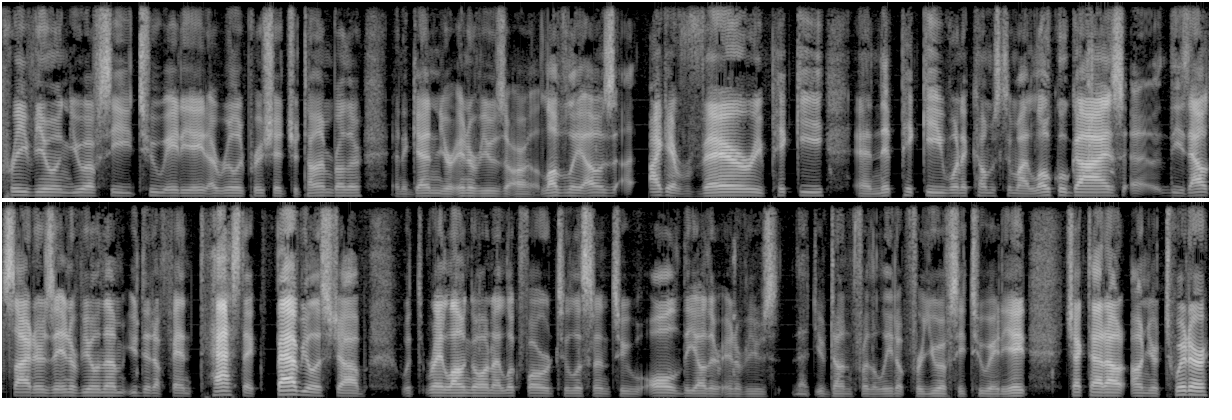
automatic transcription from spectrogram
previewing UFC 288. I really appreciate your time, brother. And again, your interviews are lovely. I was I get very picky and nitpicky when it comes to my local guys, uh, these outsiders interviewing them. You did a fantastic, fabulous job with Ray Longo, and I look forward to listening to all the other interviews that you've done for the lead up for UFC 288. Check that out on your Twitter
